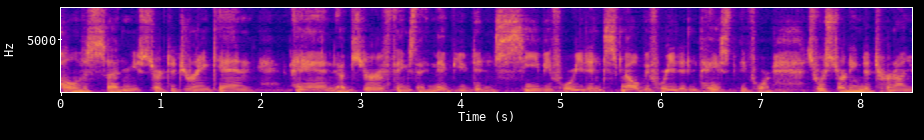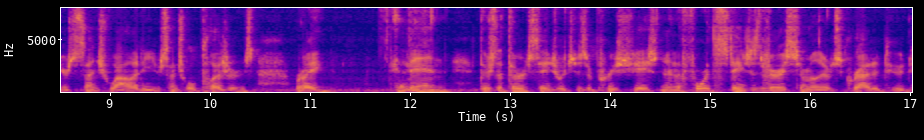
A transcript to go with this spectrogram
all of a sudden you start to drink in and observe things that maybe you didn't see before, you didn't smell before, you didn't taste before. So we're starting to turn on your sensuality, your sensual pleasures, right? And then there's a third stage, which is appreciation. And the fourth stage is very similar it's gratitude.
